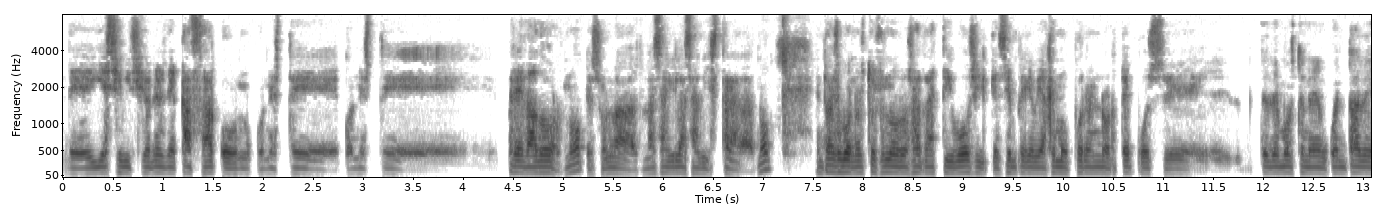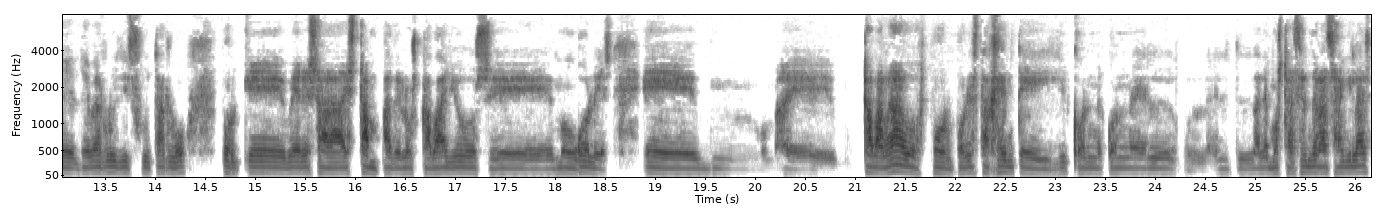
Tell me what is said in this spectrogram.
de, y exhibiciones de caza con, con este este, con este predador, ¿no? Que son las, las, águilas adiestradas, ¿no? Entonces, bueno, esto es uno de los atractivos y que siempre que viajemos por el norte, pues eh, debemos tener en cuenta de, verlo y disfrutarlo, porque ver esa estampa de los caballos eh, mongoles eh, cabalgados por, por esta gente y con, con la demostración de las águilas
